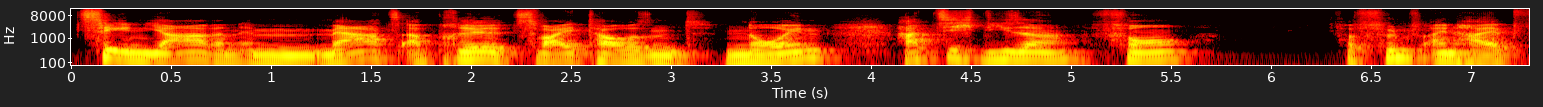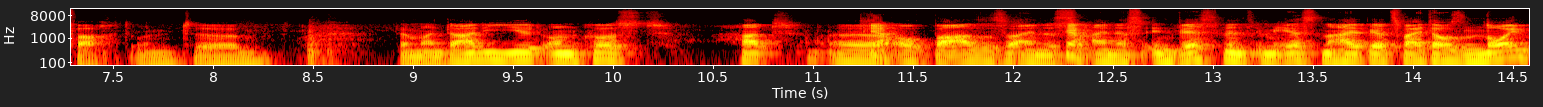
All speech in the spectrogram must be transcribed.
zehn Jahren, im März, April 2009, hat sich dieser Fonds verfünfeinhalbfacht. Und äh, wenn man da die Yield on Cost hat äh, ja. auf Basis eines, ja. eines Investments im ersten Halbjahr 2009,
